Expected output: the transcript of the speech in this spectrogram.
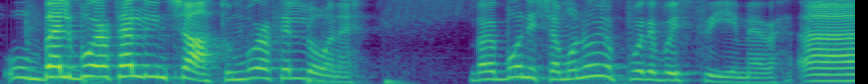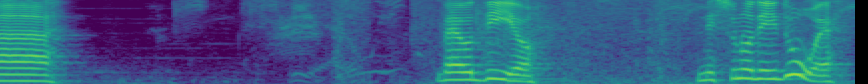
Un bel buratello in chat, un buratellone. Barboni siamo noi oppure voi streamer? Eh... Beh, oddio. Nessuno dei due.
